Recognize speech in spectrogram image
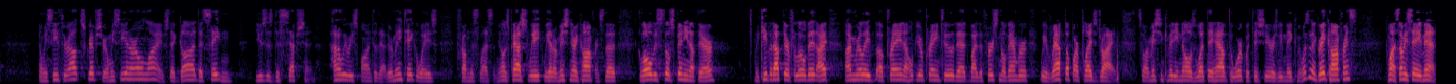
And we see throughout Scripture, and we see in our own lives, that God, that Satan uses deception. How do we respond to that? There are many takeaways from this lesson. You know, this past week we had our missionary conference. The globe is still spinning up there. We keep it up there for a little bit. I, I'm really uh, praying, I hope you're praying too, that by the 1st of November, we've wrapped up our pledge drive. So our mission committee knows what they have to work with this year as we make commitment. Wasn't it a great conference? Come on, somebody say amen.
